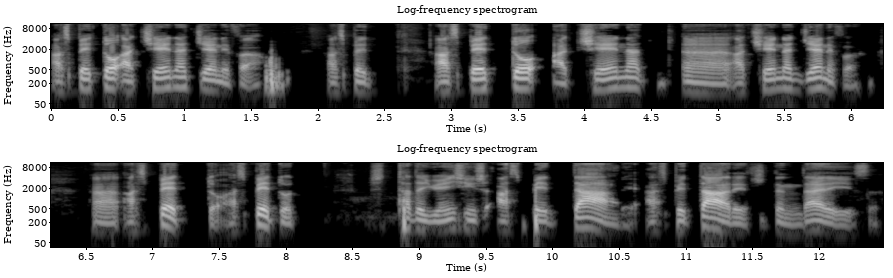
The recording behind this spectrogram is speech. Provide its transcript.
Aspetto a cena Jennifer，aspetto a cena，呃，a cena Jennifer，啊，aspetto，aspetto，它的原型是 aspettare，aspettare 是等待的意思。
